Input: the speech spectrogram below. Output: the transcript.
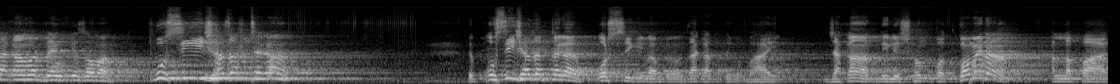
টাকা আমার ব্যাংকে জমা পঁচিশ হাজার টাকা। পঁচিশ হাজার টাকা করছে কি বাপ, জাকাত দেবো। ভাই জাকাত দিলে সম্পদ কমে না। আল্লাহ পাক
